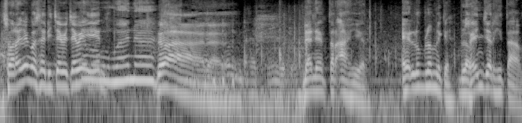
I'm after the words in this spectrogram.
suaranya gak usah dicewe-cewein. Mana? Wah, nah. Dan yang terakhir, eh lu belum lik ya? Ranger hitam,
